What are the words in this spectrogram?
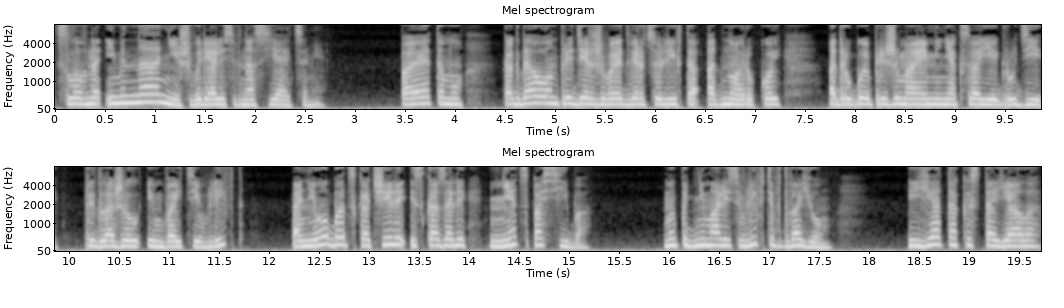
словно именно они швырялись в нас яйцами. Поэтому, когда он, придерживая дверцу лифта одной рукой, а другой прижимая меня к своей груди, предложил им войти в лифт, они оба отскочили и сказали «нет, спасибо». Мы поднимались в лифте вдвоем, и я так и стояла,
